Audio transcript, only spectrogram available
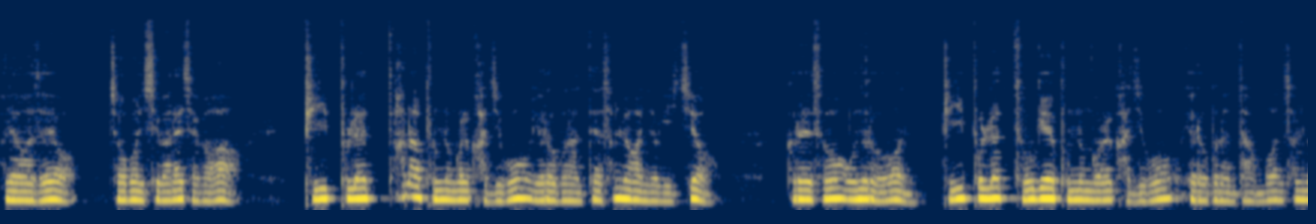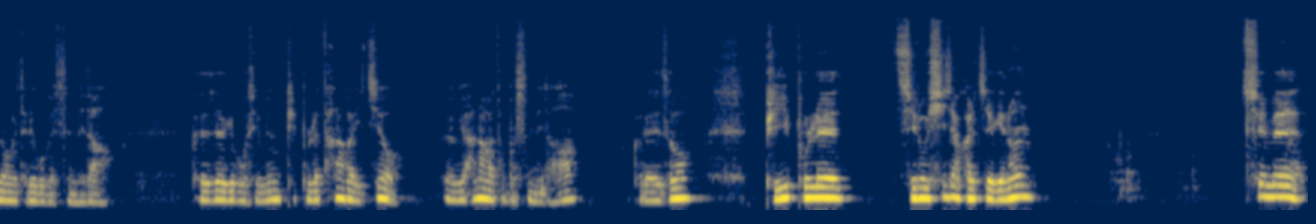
안녕하세요. 저번 시간에 제가 B 플랫 하나 붙는 걸 가지고 여러분한테 설명한 적이 있죠. 그래서 오늘은 B 플랫 두 개 붙는 거를 가지고 여러분한테 한번 설명을 드려보겠습니다. 그래서 여기 보시면 B 플랫 하나가 있죠. 여기 하나가 더 붙습니다. 그래서 B 플랫으로 시작할 적에는 처음에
